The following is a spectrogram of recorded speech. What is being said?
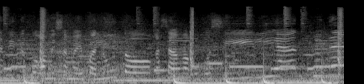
nandito po kami sa may paluto. Kasama ko po si Lian Cune.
